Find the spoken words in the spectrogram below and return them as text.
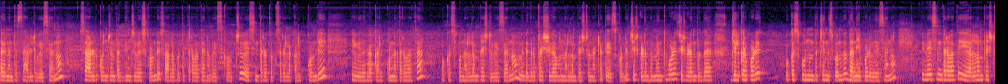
తగినంత సాల్ట్ వేసాను. సాల్ట్ కొంచెం తగ్గించి వేసుకోండి. సాలపోతే తర్వాత అయినా వేసుకోవచ్చు. వేసిన తర్వాత ఒకసారి ఇలా కలుపుకోండి. ఈ విధంగా కలుపుకున్న తర్వాత ఒక స్పూన్ అల్లం పేస్ట్ వేసాను. మీ దగ్గర ఫ్రెష్గా ఉన్న అల్లం పేస్ట్ ఉన్నట్లయితే వేసుకోండి. చిటికడంత మెంతి పొడి చిటికడంత జీలకర్ర పొడి ఒక స్పూన్ అంత చిన్న స్పూన్ అంత ధనియా పొడి వేసాను. ఇవి వేసిన తర్వాత ఈ అల్లం పేస్ట్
